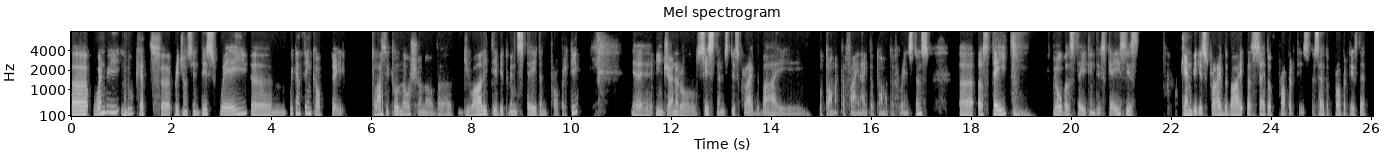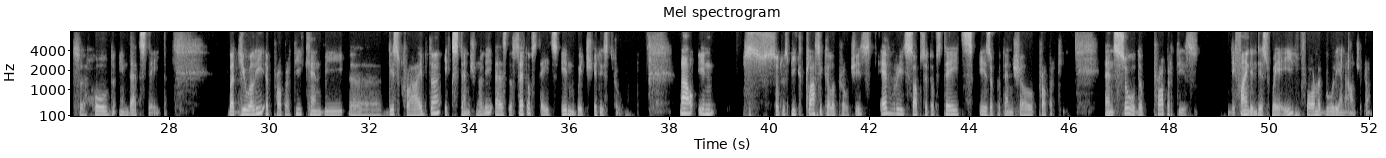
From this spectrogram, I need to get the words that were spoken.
Uh, when we look at uh, regions in this way, um, we can think of a classical notion of uh, duality between state and property in general systems described by automata, finite automata, for instance, uh, a state, global state in this case, is can be described by a set of properties, the set of properties that uh, hold in that state. But dually, a property can be uh, described extensionally as the set of states in which it is true. Now, in so to speak, classical approaches, every subset of states is a potential property. And so the properties defined in this way form a Boolean algebra.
